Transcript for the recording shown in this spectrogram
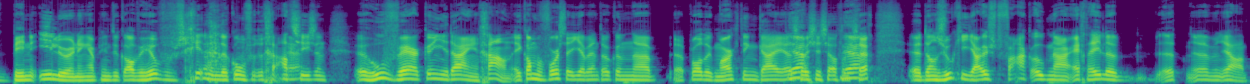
binnen e-learning heb je natuurlijk alweer heel veel verschillende ja. configuraties. Ja. En uh, hoe ver kun je daarin gaan? Ik kan me voorstellen, jij bent ook een uh, product marketing guy, hè, ja. zoals je zelf ook zegt. Uh, dan zoek je juist vaak ook naar echt hele ja,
